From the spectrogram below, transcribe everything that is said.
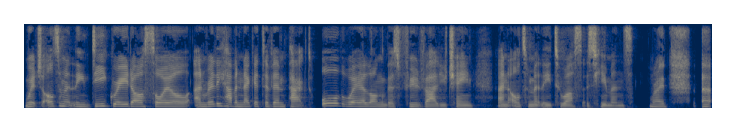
which ultimately degrade our soil and really have a negative impact all the way along this food value chain and ultimately to us as humans. Right. Uh,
